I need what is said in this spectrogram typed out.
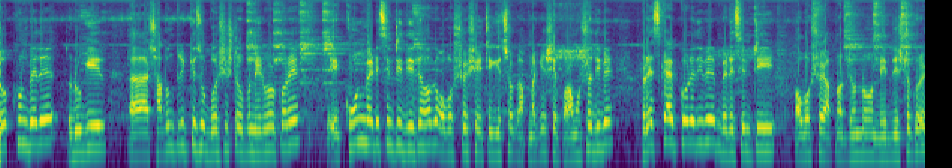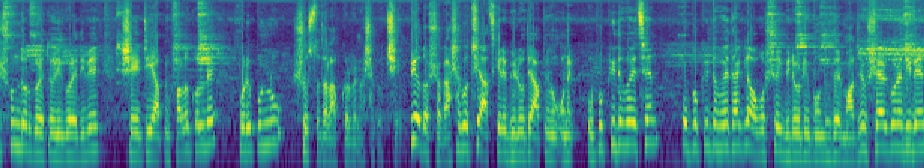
লক্ষণ ভেদে রুগীর স্বাতন্ত্রিক কিছু বৈশিষ্ট্যের উপর নির্ভর করে কোন মেডিসিনটি দিতে হবে, অবশ্যই সেই চিকিৎসক আপনাকে সে পরামর্শ দিবে। প্রেসক্রাইব করে দিবে মেডিসিনটি অবশ্যই আপনার জন্য নির্দিষ্ট করে, সুন্দর করে তৈরি করে দিবে। সেইটি আপনি ফলো করলে পরিপূর্ণ সুস্থতা লাভ করবেন আশা করছি। প্রিয় দর্শক, আশা করছি আজকের ভিডিওতে আপনি অনেক উপকৃত হয়েছেন। উপকৃত হয়ে থাকলে অবশ্যই ভিডিওটি বন্ধুদের মাঝেও শেয়ার করে দিবেন,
